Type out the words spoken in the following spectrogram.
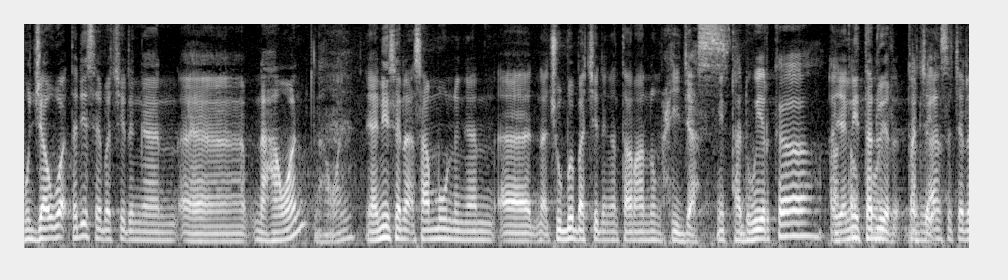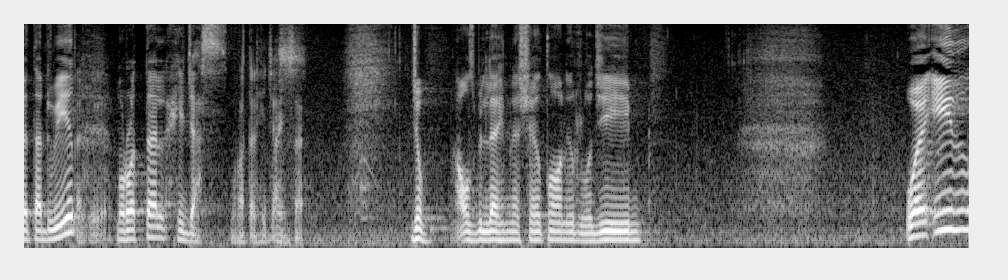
Mujawat tadi saya baca dengan uh, Nahawan. Nahawan. Yang ini saya nak sambung dengan uh, nak cuba baca dengan Taranum Hijaz. Ini tadwir ke? Uh, yang ini tadwir. Bacaan secara tadwir, tadwir. Murattal Hijaz. Murattal Hijaz. Ustaz. Jom. A'udzubillahi minasyaitonirrajim. rajim. وإذ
